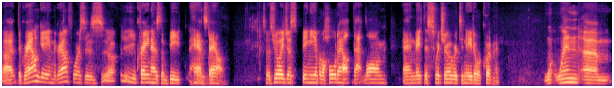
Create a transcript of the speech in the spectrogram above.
uh, the ground game, the ground forces, uh, Ukraine has them beat hands down. So it's really just being able to hold out that long and make the switch over to NATO equipment. When um,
